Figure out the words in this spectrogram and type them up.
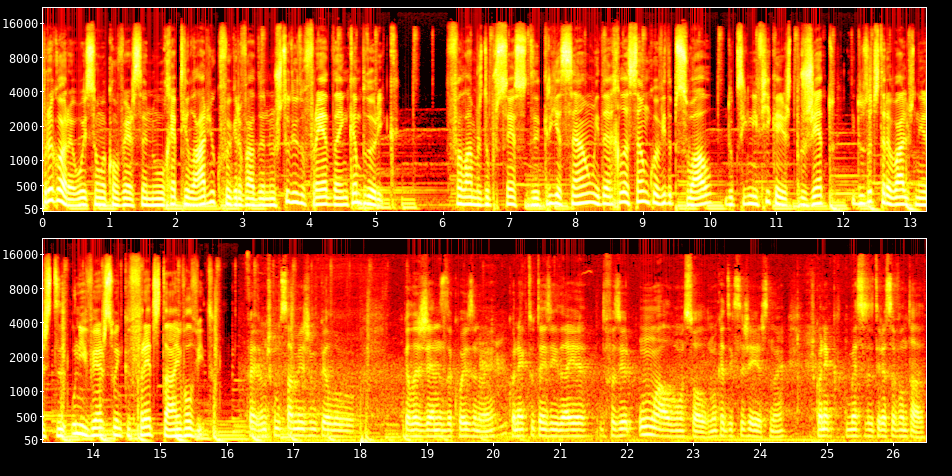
Por agora, ouçam a conversa no Reptilário, que foi gravada no estúdio do Fred, em Campo de Ourique. Falámos do processo de criação e da relação com a vida pessoal, do que significa este projeto e dos outros trabalhos neste universo em que Fred está envolvido. Fred, vamos começar mesmo pelo, pela gênese da coisa, não é? Quando é que tu tens a ideia de fazer um álbum a solo? Não quer dizer que seja este, não é? Mas quando é que começas a ter essa vontade?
